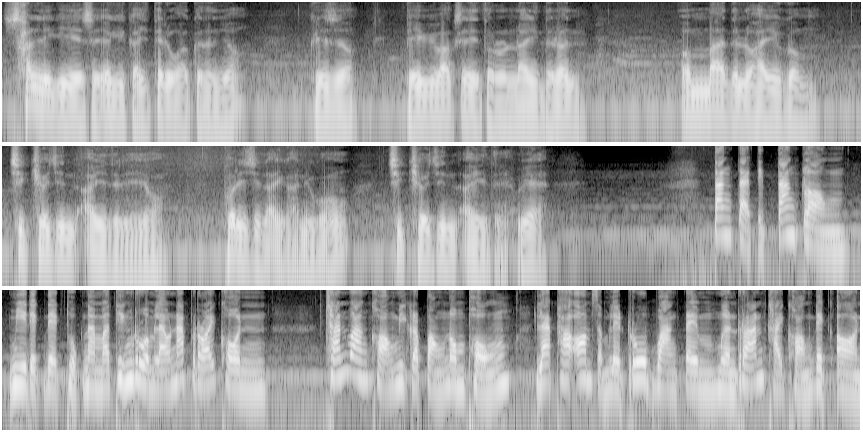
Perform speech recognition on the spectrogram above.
살리기 위해서 여기까지 데려왔거든요. 그래서 베이비박스에 들어온 아이들은 엄마들로 하여금 지켜진 아이들이에요. 버려진 아이가 아니고 지켜진 아이들. 왜? ตั้งแต่ติดตั้งกล่อง มีเด็กๆ ถูกนำมาทิ้งรวมแล้วนับร้อยคน ชั้นวางของมีกระป๋องนมผง และผ้าอ้อมสำเร็จรูปวางเต็มเหมือนร้านขายของเด็กอ่อน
